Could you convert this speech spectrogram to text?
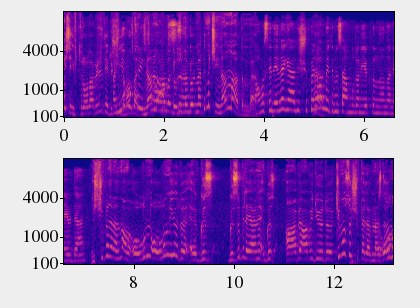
İşte iftira olabilir diye niye düşündüm abla. muhtar iftira İnanma abla atsın? gözümle görmediğim için inanmadım ben. Ama sen eve geldi şüphelenmedin mi sen bunların yakınlığından evden? Hiç şüphelenemedim ama oğlum oğlum diyordu. E, kız kızı bile yani kız abi abi diyordu. Kim olsa şüphelenmezdi abla.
